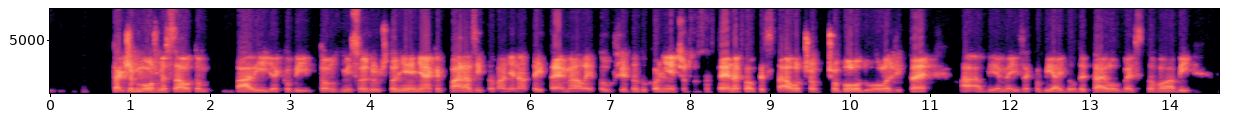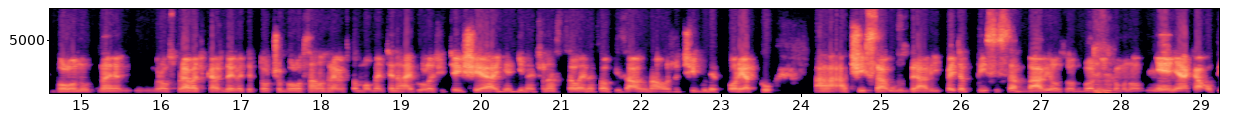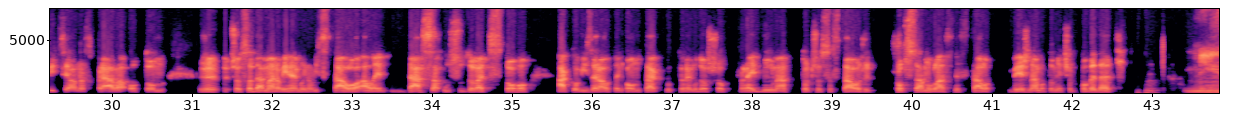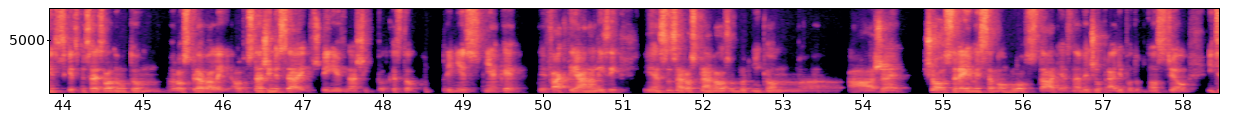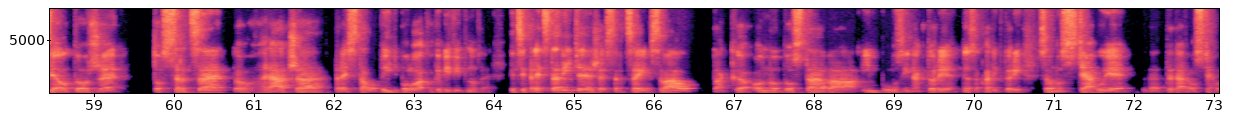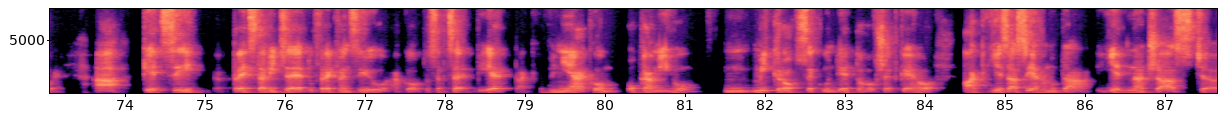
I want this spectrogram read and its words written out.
takže môžeme sa o tom baviť akoby v tom zmysle, že už to nie je nejaké parazitovanie na tej téme, ale je to už jednoducho niečo, čo sa v tej NFL stalo, čo, čo bolo dôležité a, a vieme ísť akoby aj do detajlov bez toho, aby bolo nutné rozprávať v každej vete to, čo bolo samozrejme v tom momente najdôležitejšie a jediné, čo nás celé NFL zaujímalo, že či bude v poriadku a, a či sa uzdraví. Peťo, ty si sa bavil s odborníkom, mm-hmm. no nie je nejaká oficiálna správa o tom, že čo sa Damarovi Hamlinovi stalo, ale dá sa usudzovať z toho, ako vyzeral ten kontakt, ku ktorému došlo pred ním a to, čo sa stalo, že čo sa mu vlastne stalo. Vieš nám o tom niečo povedať? Mhm. My, keď sme sa aj s Vladom o tom rozprávali, alebo snažíme sa aj vždy v našich podcastoch priniesť nejaké tie fakty a analýzy, ja som sa rozprával s odborníkom a že čo zrejme sa mohlo stať a s najväčšou pravdepodobnosťou ide o to, že to srdce toho hráča prestalo byť, bolo ako keby vypnuté. Keď si predstavíte, že srdce je sval, tak ono dostáva impulzy, na, ktoré, na základe ktorých sa ono stiahuje, teda, teda rozťahuje. A keď si predstavíte tú frekvenciu, ako to srdce bije, tak v nejakom okamihu, mikrosekunde toho všetkého, ak je zasiahnutá jedna časť uh,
